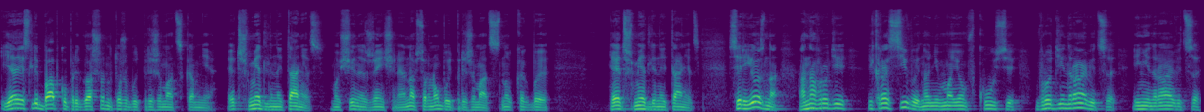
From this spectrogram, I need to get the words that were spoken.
я, если бабку приглашу, она тоже будет прижиматься ко мне. Это ж медленный танец мужчины с женщиной. Она все равно будет прижиматься. Ну, как бы, это ж медленный танец. Серьезно, она вроде и красивая, но не в моем вкусе. Вроде и нравится, и не нравится.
